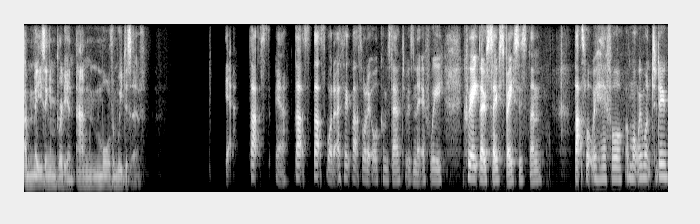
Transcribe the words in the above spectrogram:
amazing and brilliant and more than we deserve. That's yeah, that's that's what I think that's what it all comes down to, isn't it? If we create those safe spaces, then that's what we're here for and what we want to do.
